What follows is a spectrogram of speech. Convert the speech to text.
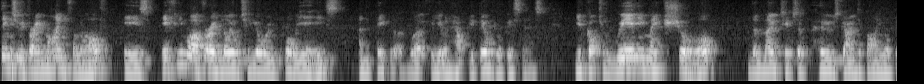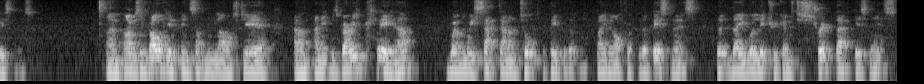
things you be very mindful of is if you are very loyal to your employees and the people that have worked for you and helped you build your business, you've got to really make sure the motives of who's going to buy your business. Um, I was involved in, in something last year, um, and it was very clear when we sat down and talked to the people that made an offer for the business that they were literally going to strip that business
